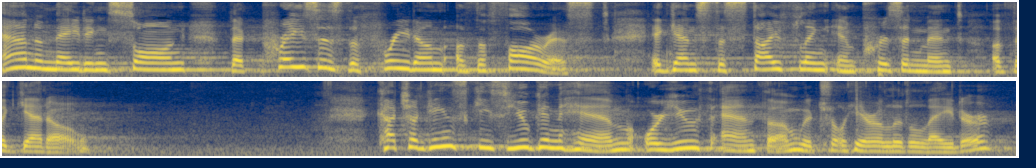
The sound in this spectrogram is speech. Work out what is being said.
animating song that praises the freedom of the forest against the stifling imprisonment of the ghetto. Kaczerginski's Jugend hymn, or youth anthem, which you'll hear a little later,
